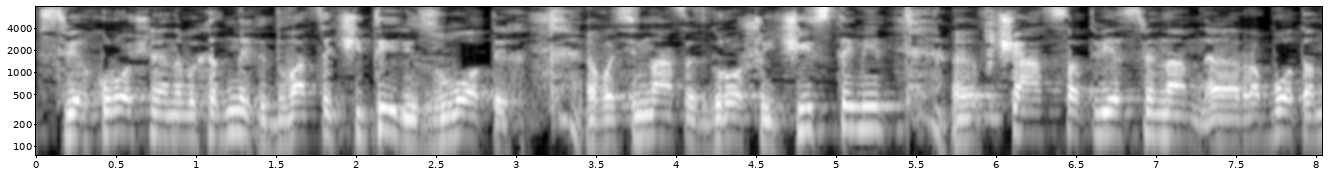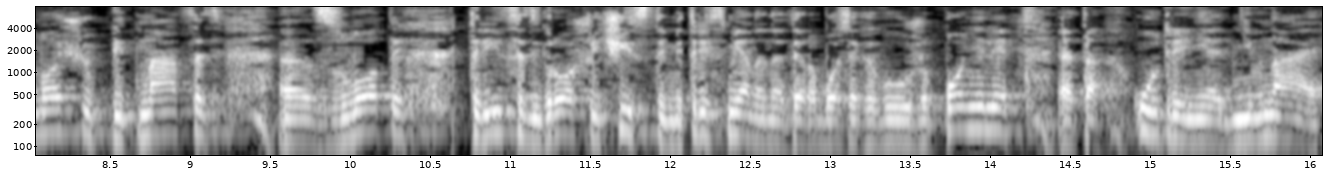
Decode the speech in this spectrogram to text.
Сверхурочные на выходных 24 злотых 18 грошей чистыми э, в час, соответственно. Э, работа ночью 15 э, злотых 30 грошей чистыми. Три смены на этой работе, как вы уже поняли. Это утренняя, дневная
